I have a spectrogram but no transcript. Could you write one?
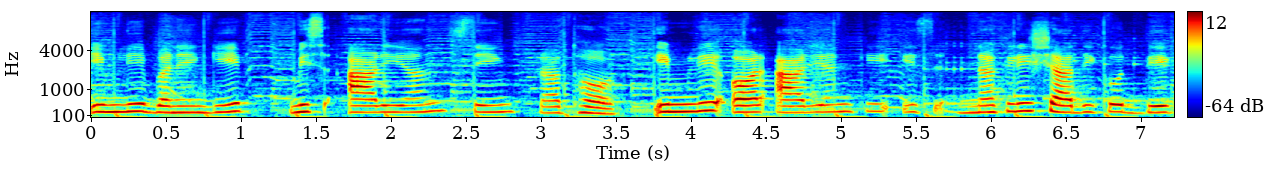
इमली बनेगी मिस आर्यन सिंह राठौर। इमली और आर्यन की इस नकली शादी को देख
